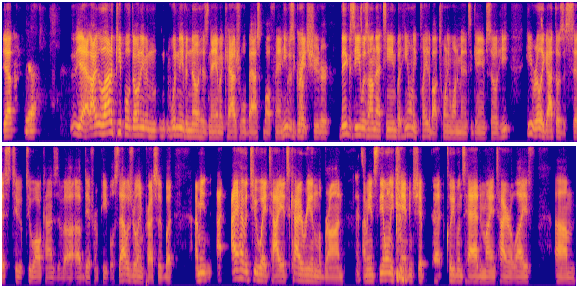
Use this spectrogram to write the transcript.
Yep. Yeah. Yeah, I, a lot of people don't even wouldn't even know his name. A casual basketball fan, he was a great yeah. shooter. Big Z was on that team, but he only played about 21 minutes a game, so he he really got those assists to to all kinds of uh, of different people. So that was really impressive. But I mean, I, I have a two way tie. It's Kyrie and LeBron. That's... I mean, it's the only championship that Cleveland's had in my entire life. Um,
